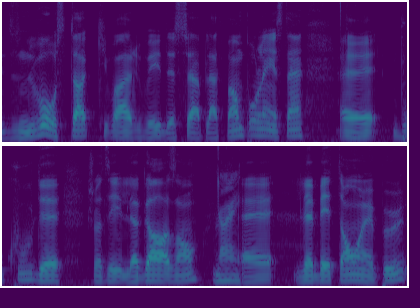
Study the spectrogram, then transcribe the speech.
dire, du nouveau stock qui va arriver dessus la plateforme. Pour l'instant, euh, beaucoup de, je vais dire, le gazon, Ouais. euh, le béton un peu.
